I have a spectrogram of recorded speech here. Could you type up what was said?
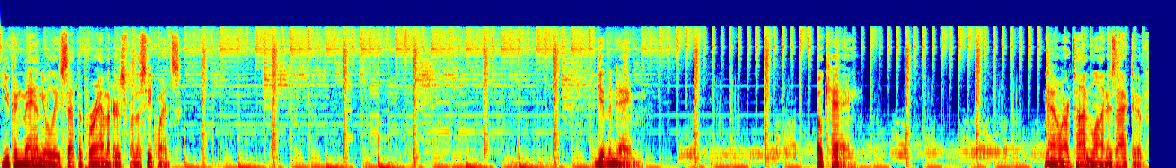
you can manually set the parameters for the sequence. Give a name. OK. Now our timeline is active.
